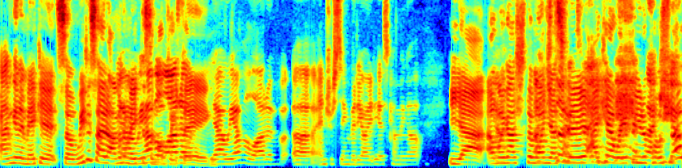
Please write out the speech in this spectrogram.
I'm gonna make it. So we decided I'm Yeah, gonna make this a monthly lot thing. Of, yeah, we have a lot of uh, interesting video ideas coming up. Yeah. Oh my gosh, the I'm one so yesterday. I can't wait for you to post that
